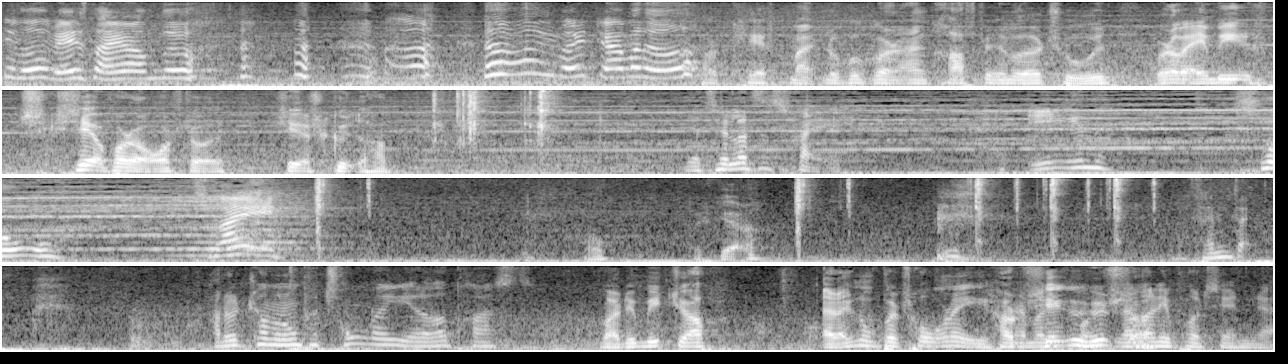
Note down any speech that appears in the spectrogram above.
Jeg ved, hvad jeg snakker om, du. I må ikke gøre mig noget. Hold kæft, mand. Nu begynder han kraftigt med at tude. Ved du hvad, Emil? Se at få det overstået. Se at skyde ham. Jeg tæller til tre. En, to, tre. Hvad sker der? Hvad fanden da? Har du ikke kommet nogen patroner i, eller hvad, præst? Var det mit job? Er der ikke nogen patroner i? Har du Lad lige tjekket prøve- Lad hylster? mig lige prøve at tjekke den der.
